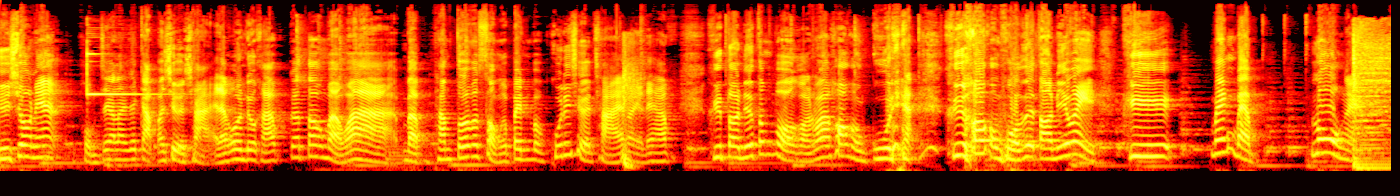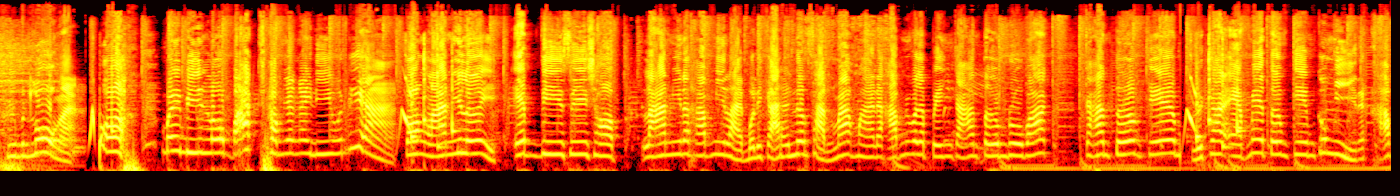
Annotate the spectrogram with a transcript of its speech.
คือช่วงเนี้ยผมจะกำลังจะกลับมาเฉิดฉายแล้วคนดูครับ ก็ต้องแบบว่าแบบทำตัวผสมกันเป็นแบบคู่ที่เฉิดฉายหน่อยนะครับ คือตอนนี้ต้องบอกก่อนว่าห้องของกูเนี่ย คือห้องของผมเลยตอนนี้เว้ยคือแม่งแบบโล่งอะ คือมันโล่งอะ โอ้ไม่มีโลบัคทำยังไงดีวะเนี่ย ต้องร้านนี้เลย FDC Shop ร้านนี้นะครับมีหลายบริการให้เลือกสรรมากมายนะครับ ไม่ว่าจะเป็นการเติมโรบัคการเติมเกม หรือการแอบแม่เติมเกมก็มีนะครับ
